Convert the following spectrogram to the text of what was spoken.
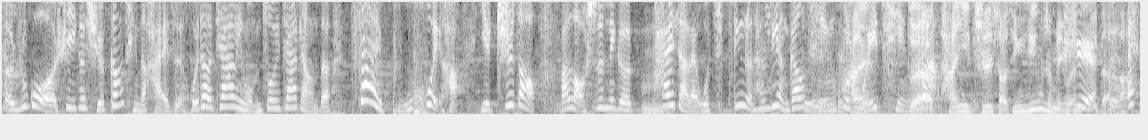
呃，如果是一个学钢琴的孩子回到。家里，我们作为家长的，再不会哈，也知道把老师的那个拍下来，我盯着他练钢琴，会回琴对啊，弹一支小星星是没问题的。哎，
